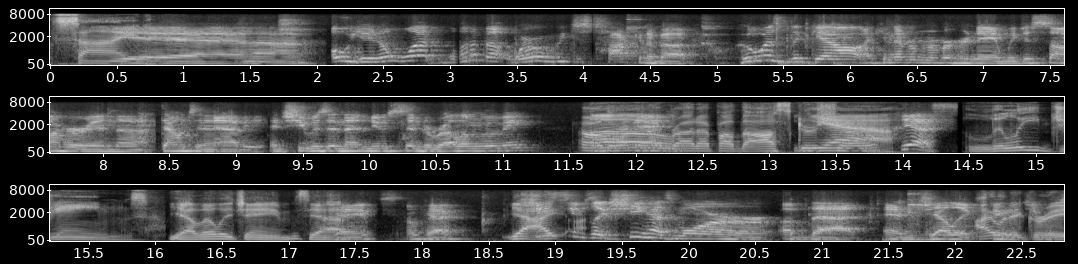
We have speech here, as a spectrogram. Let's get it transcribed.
side. Yeah. Oh, you know what? What about where were we just talking about? Who was the gal? I can never remember her name. We just saw her in uh, Downton Abbey, and she was in that new Cinderella movie. Oh, the one I Oh. brought up on the Oscar Yeah. show. Yes, Lily James. Yeah, Lily James. Yeah, James. Okay. yeah. she I, seems like she has more of that angelic. I would that you were agree.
